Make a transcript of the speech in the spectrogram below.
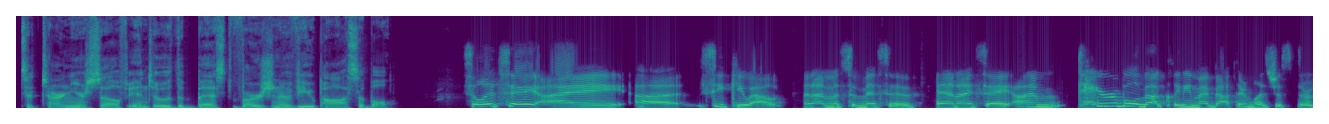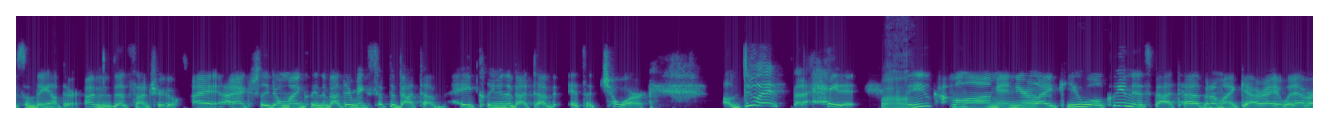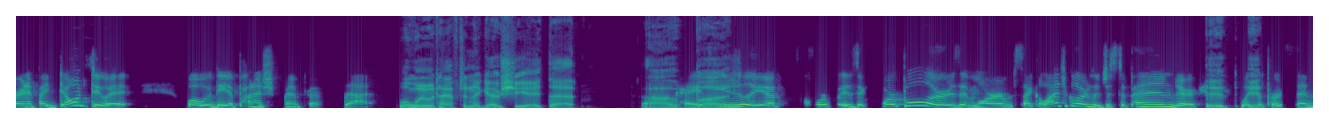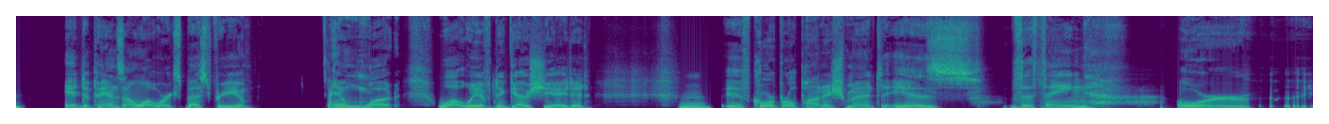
to turn yourself into the best version of you possible. So let's say I uh, seek you out and I'm a submissive and I say, I'm terrible about cleaning my bathroom. Let's just throw something out there. I'm, that's not true. I, I actually don't mind cleaning the bathroom except the bathtub. Hate cleaning the bathtub. It's a chore. I'll do it, but I hate it. Uh-huh. So you come along and you're like, you will clean this bathtub. And I'm like, yeah, right, whatever. And if I don't do it, what would be a punishment for that? Well, we would have to negotiate that. Uh, Okay. but Usually a corp- is it corporal or is it more psychological or does it just depend or it, what it, the person? it depends on what works best for you and what what we have negotiated. Mm, If corporal punishment is the thing, or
